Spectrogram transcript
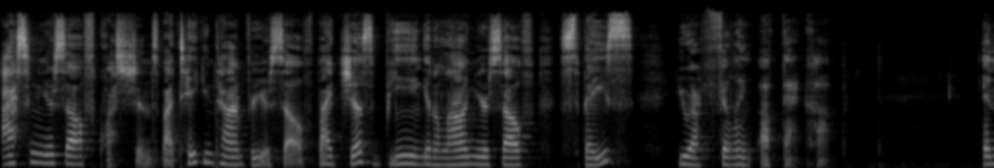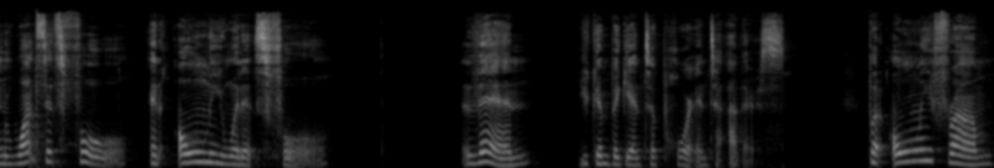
asking yourself questions, by taking time for yourself, by just being and allowing yourself space, you are filling up that cup. And once it's full, and only when it's full, then you can begin to pour into others, but only from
